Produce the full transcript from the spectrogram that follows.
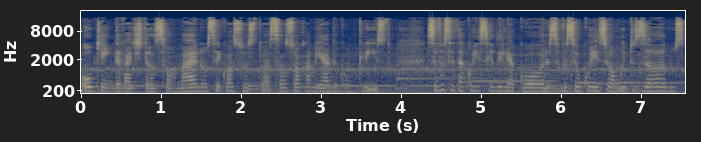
ou que ainda vai te transformar. Eu não sei qual a sua situação, sua caminhada com Cristo. Se você está conhecendo Ele agora, se você o conheceu há muitos anos,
